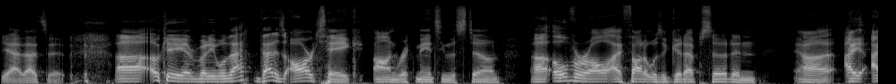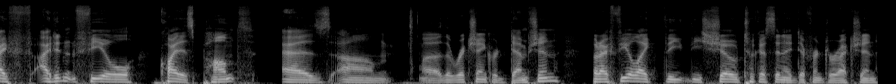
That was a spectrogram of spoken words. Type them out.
Yeah, that's it. Uh, okay, everybody. Well, that that is our take on Rickmancing the Stone. Uh, overall, I thought it was a good episode, and uh, I, I I didn't feel quite as pumped as um, uh, the Rickshank Redemption, but I feel like the the show took us in a different direction.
